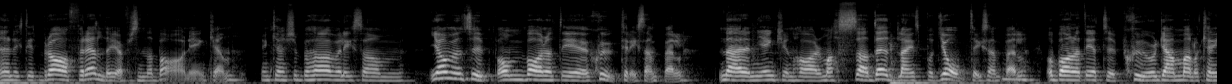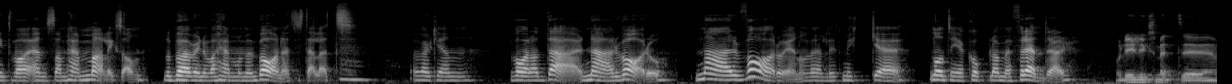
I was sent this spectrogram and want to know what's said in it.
en riktigt bra förälder gör för sina barn egentligen. En kanske behöver liksom, ja men typ om barnet är sjukt till exempel. När en egentligen har massa deadlines på ett jobb till exempel. Och barnet är typ sju år gammal och kan inte vara ensam hemma liksom. Då behöver den vara hemma med barnet istället. Och verkligen vara där, närvaro. Närvaro är nog väldigt mycket någonting jag kopplar med föräldrar. Och det är liksom ett, eh,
